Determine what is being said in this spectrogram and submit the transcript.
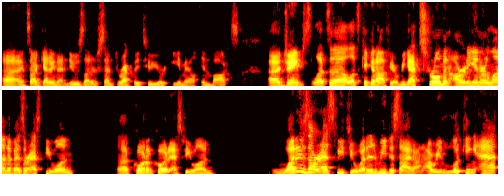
uh, and start getting that newsletter sent directly to your email inbox. Uh, James, let's uh let's kick it off here. We got Stroman already in our lineup as our SP one, uh, quote unquote SP one. What is our SP two? What did we decide on? Are we looking at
